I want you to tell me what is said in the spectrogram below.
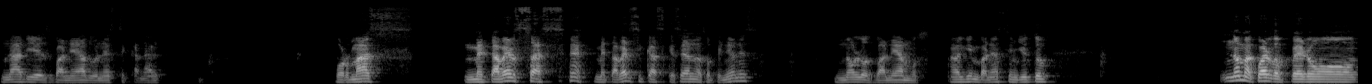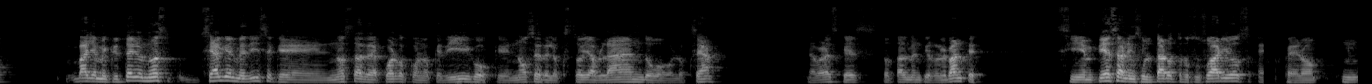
nadie es baneado en este canal. Por más metaversas, metaversicas que sean las opiniones, no los baneamos. ¿Alguien baneaste en YouTube? No me acuerdo, pero vaya, mi criterio no es, si alguien me dice que no está de acuerdo con lo que digo, que no sé de lo que estoy hablando o lo que sea, la verdad es que es totalmente irrelevante. Si empiezan a insultar a otros usuarios, eh, pero mm,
